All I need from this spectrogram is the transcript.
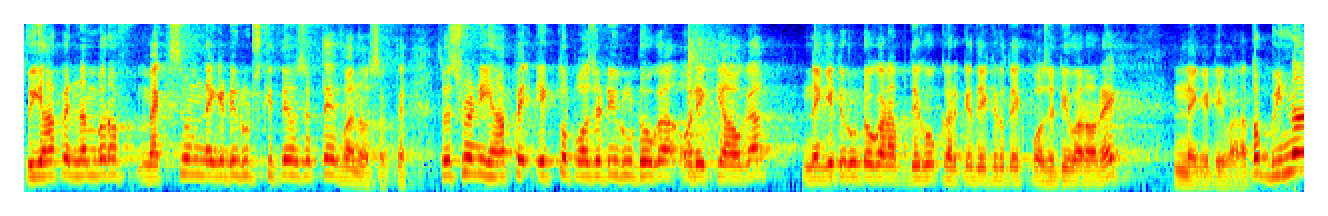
तो यहाँ पे number of maximum negative roots कितने हो सकते हैं? वन हो सकते हैं। तो स्टूडेंट, यहाँ पे एक तो पॉजिटिव रूट होगा और एक क्या होगा? नेगेटिव रूट होगा आप देखो, करके देख रहे हो तो एक पॉजिटिव और एक नेगेटिव रहा तो बिना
